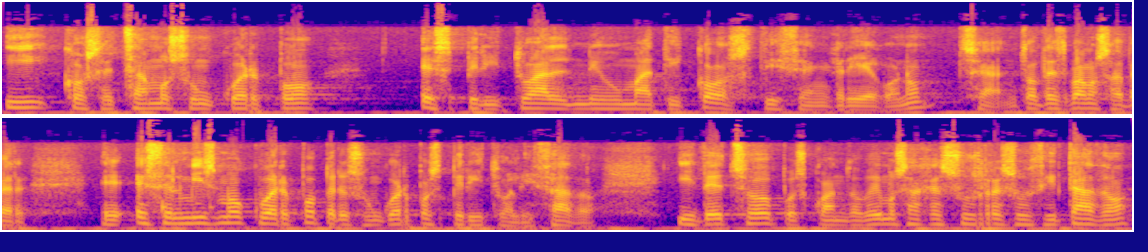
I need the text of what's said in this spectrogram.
y cosechamos un cuerpo espiritual, neumáticos, dice en griego, ¿no? O sea, entonces vamos a ver, eh, es el mismo cuerpo, pero es un cuerpo espiritualizado. Y de hecho, pues cuando vemos a Jesús resucitado,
